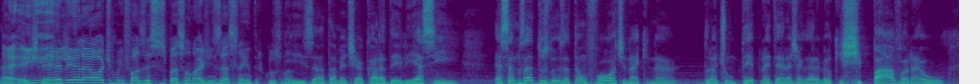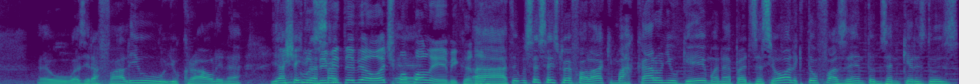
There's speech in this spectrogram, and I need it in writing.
É, e Tennant. ele, ele é ótimo em fazer esses personagens excêntricos, né? Exatamente, é a cara dele. E assim, essa amizade dos dois é tão forte, né? Que na- durante um tempo na internet a galera meio que chipava, né? O, É, o Aziraphale e o, e o Crowley, né? E achei Inclusive engraçado... teve a ótima É. polêmica, né? Ah, não sei se é tu vai falar, que marcaram o New Gamer, né? Pra dizer assim, olha o que estão fazendo, estão dizendo que eles dois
